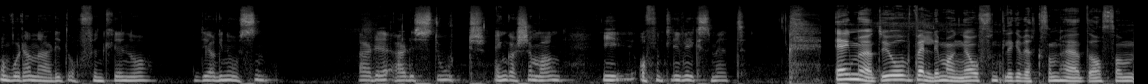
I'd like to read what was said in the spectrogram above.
Og hvordan er ditt offentlige nå? Diagnosen? Er det, er det stort engasjement i offentlig virksomhet? Jeg møter jo veldig mange offentlige virksomheter som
